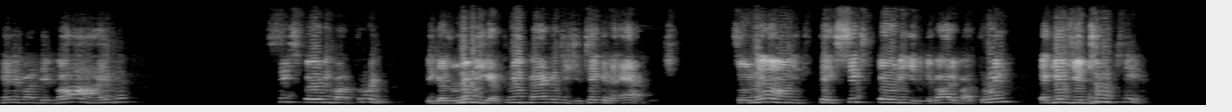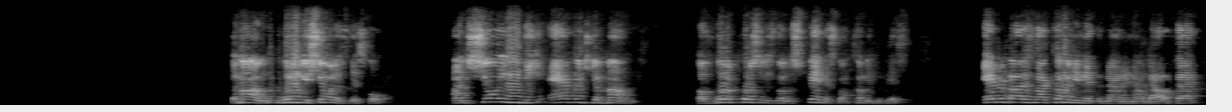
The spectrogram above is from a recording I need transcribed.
Then if I divide 630 by 3, because remember you got three packages, you're taking the average. So now you take 630, you divide it by 3, that gives you 210. Demond, what are you showing us this for? I'm showing you the average amount of what a person is going to spend that's going to come into business. Everybody's not coming in at the $99 pack,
